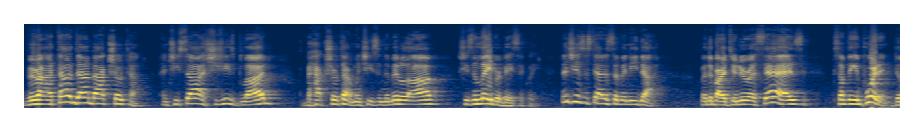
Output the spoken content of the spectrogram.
Vira'ata dan bakshota, and she saw she sees blood bakshota when she's in the middle of she's in labor basically. Then she has the status of anida. But the Bartenura says something important. The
